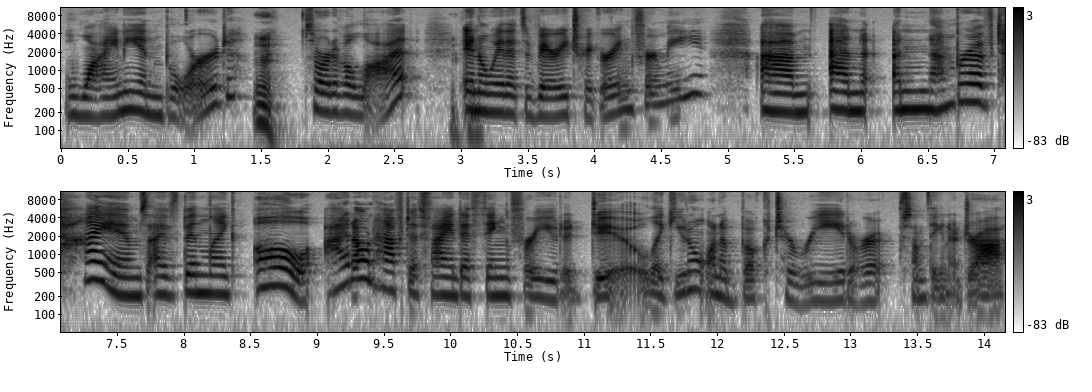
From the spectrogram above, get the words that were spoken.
whiny and bored mm. sort of a lot in a way that's very triggering for me. Um, and a number of times I've been like, oh, I don't have to find a thing for you to do. Like, you don't want a book to read or something to draw.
